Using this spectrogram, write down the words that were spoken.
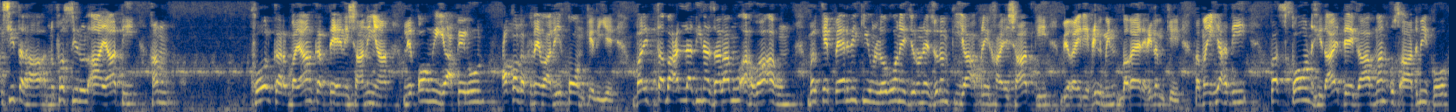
اسی طرح نفسر الآیاتی، ہم کھول کر بیان کرتے ہیں نشانیاں لقومی یعقلون، عقل رکھنے والی قوم کے لیے۔ بل اتبع الذین ظلموا اهواءهم بلکہ پیروی کی ان لوگوں نے جنہوں نے ظلم کیا اپنی خواہشات کی بغیر علم بغیر علم کے۔ فمن یهدی پس کون ہدایت دے گا من اس آدمی کو؟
